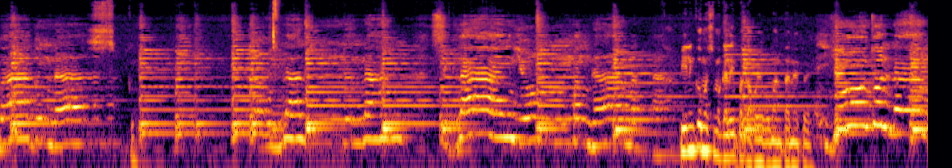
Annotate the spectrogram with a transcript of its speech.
bago na Ulan na ng siglang iyong mga mata Feeling ko mas magaling pag ako yung kumanta nito eh. Ayun ko lang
